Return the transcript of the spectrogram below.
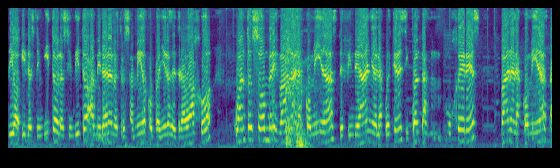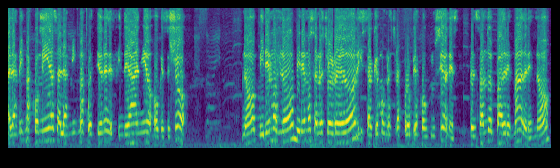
Digo, y los invito, los invito a mirar a nuestros amigos, compañeros de trabajo, cuántos hombres van a las comidas de fin de año, las cuestiones, y cuántas mujeres van a las comidas, a las mismas comidas, a las mismas cuestiones de fin de año o qué sé yo. ¿no? Miremoslo, miremos a nuestro alrededor y saquemos nuestras propias conclusiones, pensando en padres, madres, ¿no?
